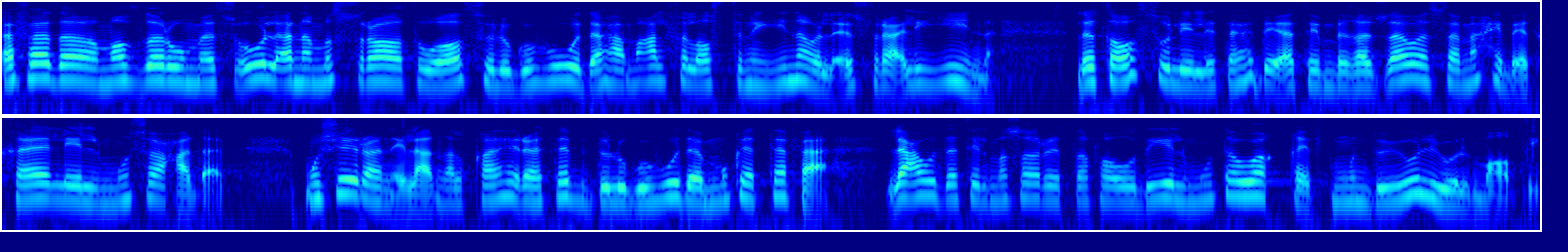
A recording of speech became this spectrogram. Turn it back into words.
أفاد مصدر مسؤول أن مصر تواصل جهودها مع الفلسطينيين والإسرائيليين للتوصل لتهدئة بغزة والسماح بإدخال المساعدات مشيرا إلى أن القاهرة تبذل جهودا مكثفة لعودة المسار التفاوضي المتوقف منذ يوليو الماضي.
